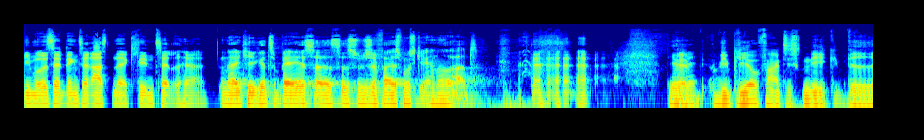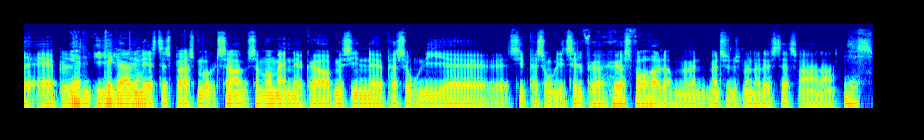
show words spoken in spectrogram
I modsætning til resten af klientellet her. Når jeg kigger tilbage, så, så synes jeg faktisk måske, han havde ret. Det er det. Vi bliver jo faktisk, Nick, ved Apple Ja, det- i det gør det vi. næste spørgsmål. Så, så må man øh, gøre op med sin, øh, personlige, øh, sit personlige tilfører hørsforhold, om man, man synes, man har lyst til at svare eller ej. Yes.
